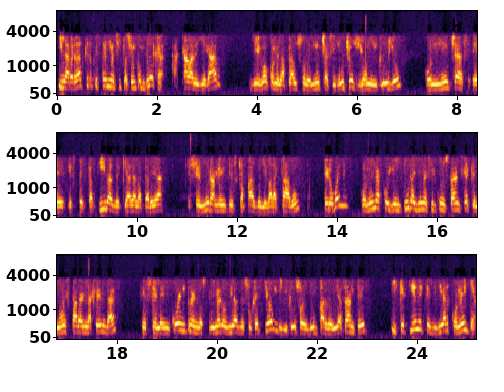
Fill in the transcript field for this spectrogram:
Y la verdad creo que está en una situación compleja. Acaba de llegar, llegó con el aplauso de muchas y muchos, yo me incluyo, con muchas eh, expectativas de que haga la tarea que seguramente es capaz de llevar a cabo, pero bueno, con una coyuntura y una circunstancia que no estaba en la agenda, que se le encuentra en los primeros días de su gestión, incluso desde un par de días antes, y que tiene que lidiar con ella.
